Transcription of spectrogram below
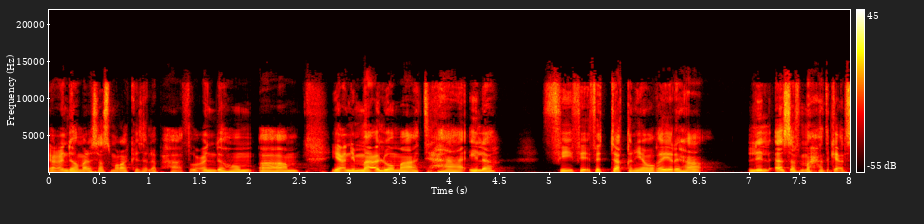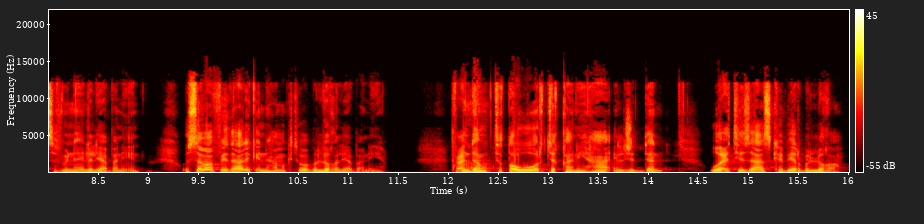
يعني عندهم على أساس مراكز الأبحاث وعندهم يعني معلومات هائلة في في في التقنية وغيرها. للأسف ما حد قاعد يستفيد منها إلا اليابانيين. والسبب في ذلك إنها مكتوبة باللغة اليابانية. فعندهم آه. تطور تقني هائل جدا واعتزاز كبير باللغة.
